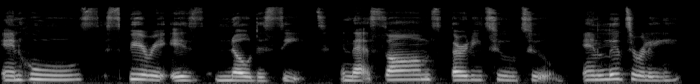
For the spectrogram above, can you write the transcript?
in whose spirit is no deceit. And that's Psalms 32 2. And literally,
